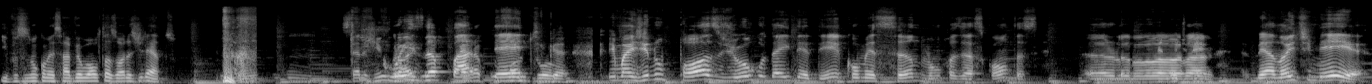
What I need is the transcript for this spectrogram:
e vocês vão começar a ver o Altas Horas direto. Hum, Serginho Coisa patética. Imagina o pós-jogo da IDD começando, vamos fazer as contas. meia-noite e meia. Meia-noite e meia.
